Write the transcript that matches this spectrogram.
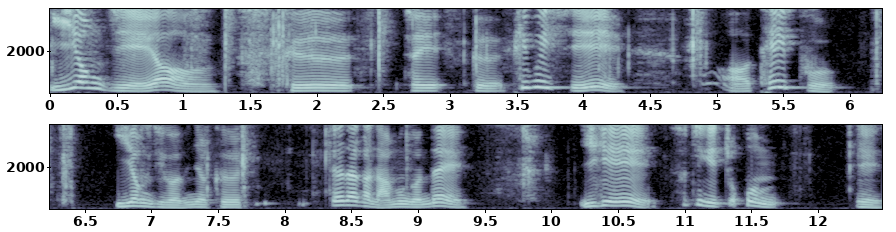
이영지예요. 그, 저희, 그, PVC, 어, 테이프, 이영지거든요. 그, 떼다가 남은 건데, 이게 솔직히 조금, 예,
